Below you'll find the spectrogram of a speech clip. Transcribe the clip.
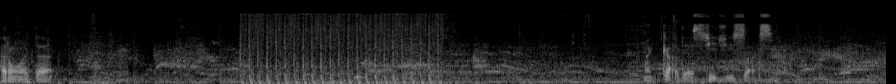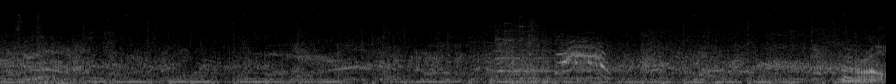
I don't like that. STG sucks. Alright.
